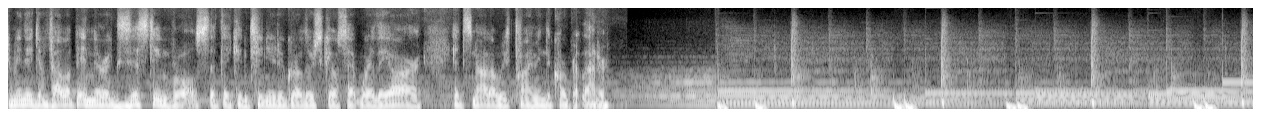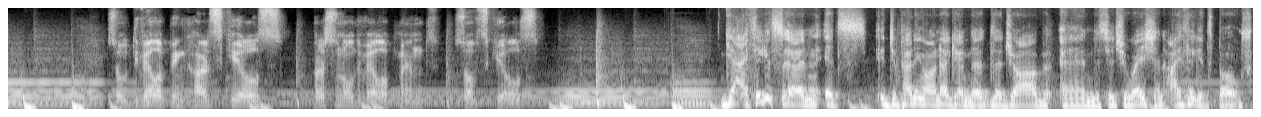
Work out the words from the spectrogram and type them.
I mean they develop in their existing roles that they continue to grow their skill set where they are. It's not always climbing the corporate ladder. So developing hard skills, personal development, soft skills. Yeah, I think it's and it's depending on again the, the job and the situation. I think it's both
